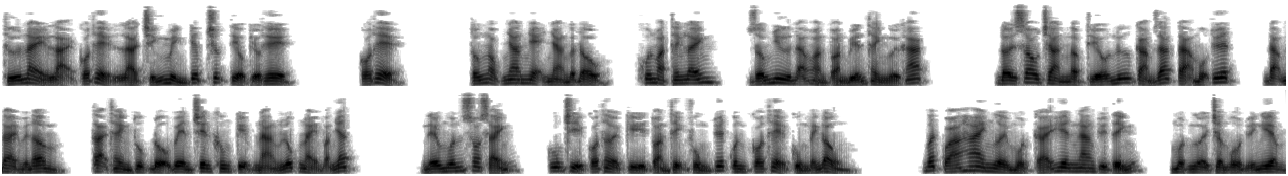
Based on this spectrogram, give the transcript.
thứ này lại có thể là chính mình tiếp trước tiểu kiểu thê. Có thể. Tống ngọc nhan nhẹ nhàng gật đầu, khuôn mặt thanh lãnh giống như đã hoàn toàn biến thành người khác. Đời sau tràn ngập thiếu nữ cảm giác tạ mộ tuyết, đạm đài huyền âm, tại thành thục độ bên trên không kịp nàng lúc này bắn nhất. Nếu muốn so sánh, cũng chỉ có thời kỳ toàn thịnh phùng tuyết quân có thể cùng đánh đồng. Bất quá hai người một cái hiên ngang tùy tính, một người trầm ổn uy nghiêm.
